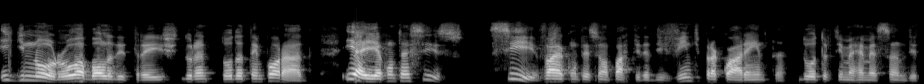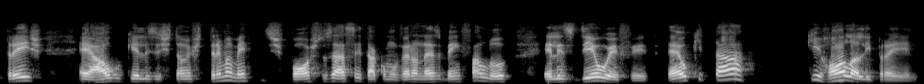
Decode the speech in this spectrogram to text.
ignorou a bola de três durante toda a temporada. E aí acontece isso. Se vai acontecer uma partida de 20 para 40 do outro time arremessando de três, é algo que eles estão extremamente dispostos a aceitar, como o Veronese bem falou. Eles deu o efeito. É o que tá que rola ali para eles.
